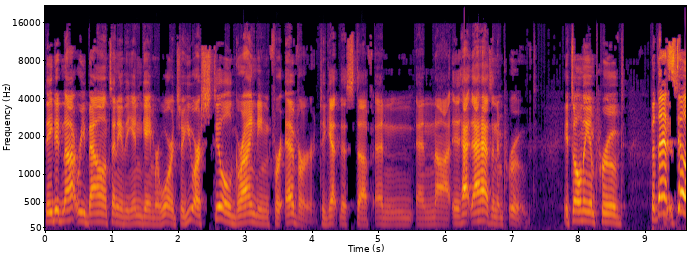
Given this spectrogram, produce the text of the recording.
they did not rebalance any of the in-game rewards. So you are still grinding forever to get this stuff, and and not it ha- that hasn't improved. It's only improved. But that's still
